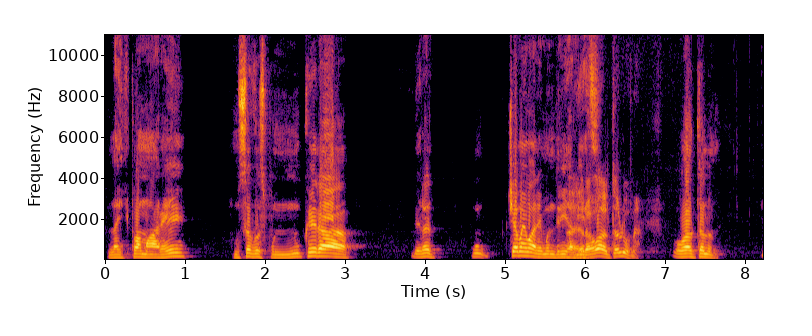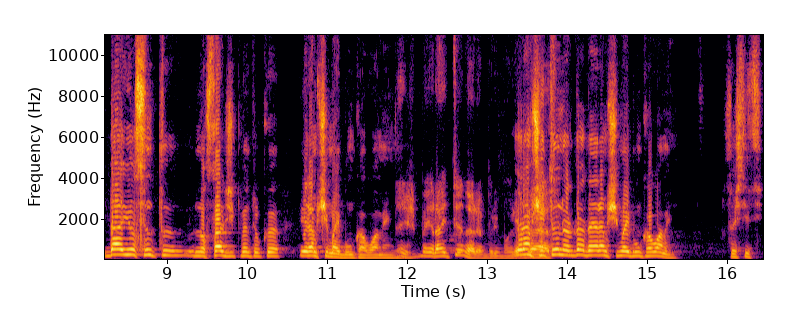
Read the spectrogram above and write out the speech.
la echipa mare, cum să vă spun, nu că era, era un- cea mai mare mândrie a Da, era vieții o altă lume. o altă lume. Da, eu sunt uh, nostalgic pentru că eram și mai bun ca oameni. Deci, bă, erai tânăr în primul rând. Eram De și aia- tânăr, da, dar eram și mai bun ca oameni. Să știți.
